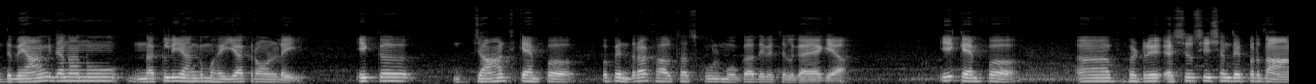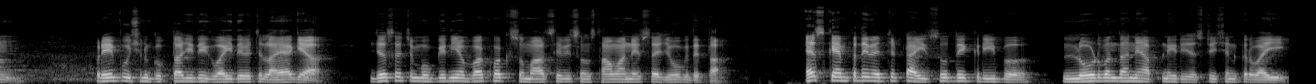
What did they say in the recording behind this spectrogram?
ਦਿਵਿਆਂਗ ਜਨਾਂ ਨੂੰ ਨਕਲੀ ਅੰਗ ਮੁਹੱਈਆ ਕਰਾਉਣ ਲਈ ਇੱਕ ਜਾਂਚ ਕੈਂਪ ਭੁਪਿੰਦਰਾ ਖਾਲਸਾ ਸਕੂਲ ਮੋਗਾ ਦੇ ਵਿੱਚ ਲਗਾਇਆ ਗਿਆ। ਇਹ ਕੈਂਪ ਫੈਡਰੇ, ਐਸੋਸੀਏਸ਼ਨ ਦੇ ਪ੍ਰਧਾਨ ਪ੍ਰੇਮ ਭੂਸ਼ਣ ਗੁਪਤਾ ਜੀ ਦੀ ਅਗਵਾਈ ਦੇ ਵਿੱਚ ਲਾਇਆ ਗਿਆ। ਜਿਸ ਵਿੱਚ ਮੋਗੇ ਦੀਆਂ ਵੱਖ-ਵੱਖ ਸਮਾਜ ਸੇਵੀ ਸੰਸਥਾਵਾਂ ਨੇ ਸਹਿਯੋਗ ਦਿੱਤਾ। ਇਸ ਕੈਂਪ ਦੇ ਵਿੱਚ 250 ਦੇ ਕਰੀਬ ਲੋੜਵੰਦਾਂ ਨੇ ਆਪਣੀ ਰਜਿਸਟ੍ਰੇਸ਼ਨ ਕਰਵਾਈ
